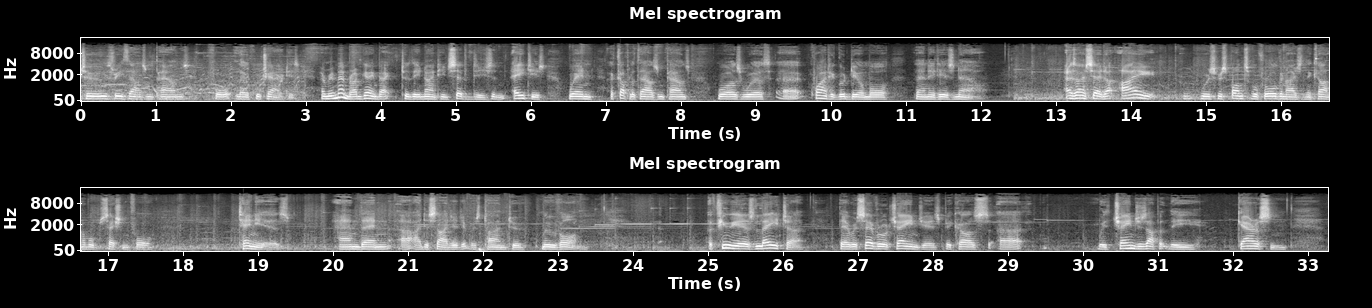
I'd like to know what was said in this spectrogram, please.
two, three thousand pounds for local charities. And remember, I'm going back to the 1970s and 80s when a couple of thousand pounds was worth uh, quite a good deal more than it is now. As I said, I was responsible for organising the carnival procession for 10 years and then uh, I decided it was time to move on. A few years later, there were several changes because uh, with changes up at the garrison,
